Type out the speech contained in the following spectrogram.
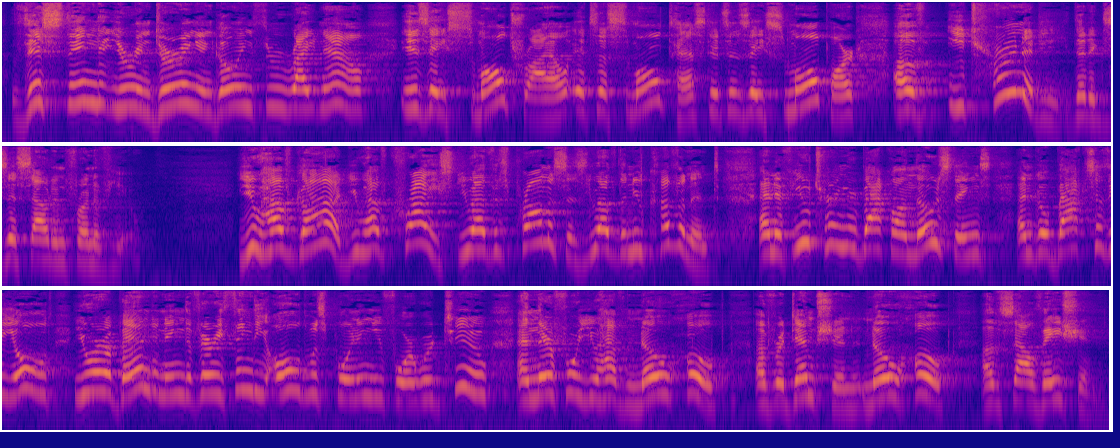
This thing that you're enduring and going through right now is a small trial, it's a small test, it is a small part of eternity that exists out in front of you. You have God, you have Christ, you have His promises, you have the new covenant. And if you turn your back on those things and go back to the old, you are abandoning the very thing the old was pointing you forward to, and therefore you have no hope of redemption, no hope of salvation.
